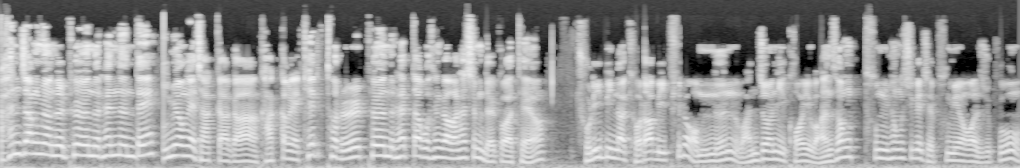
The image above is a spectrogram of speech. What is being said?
한 장면을 표현을 했는데 두 명의 작가가 각각의 캐릭터를 표현을 했다고 생각을 하시면 될 것 같아요. 조립이나 결합이 필요 없는 완전히 거의 완성품 형식의 제품이어가지고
